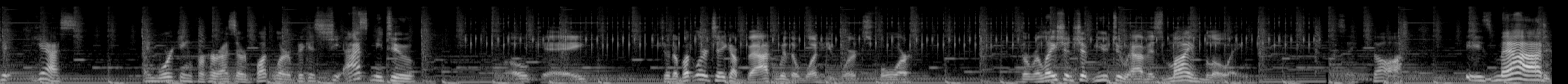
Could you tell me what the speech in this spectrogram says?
Y- yes. I'm working for her as her butler because she asked me to. Okay. Should a butler take a bath with the one he works for? The relationship you two have is mind-blowing. As I thought. He's mad.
